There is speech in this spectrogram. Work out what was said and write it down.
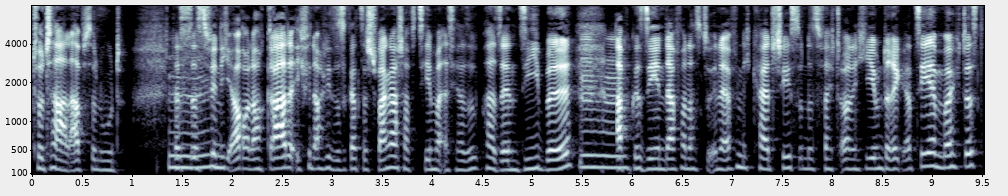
Total, absolut. Das, mhm. das finde ich auch. Und auch gerade, ich finde auch dieses ganze Schwangerschaftsthema ist ja super sensibel. Mhm. Abgesehen davon, dass du in der Öffentlichkeit stehst und es vielleicht auch nicht jedem direkt erzählen möchtest.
